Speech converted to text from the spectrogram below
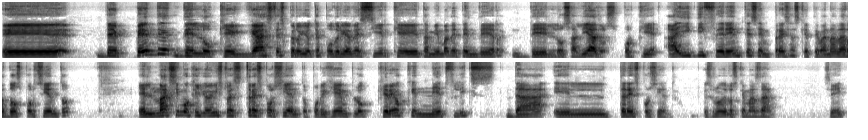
Eh, depende de lo que gastes, pero yo te podría decir que también va a depender de los aliados, porque hay diferentes empresas que te van a dar 2%. El máximo que yo he visto es 3%. Por ejemplo, creo que Netflix da el 3%. Es uno de los que más dan, ¿sí?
